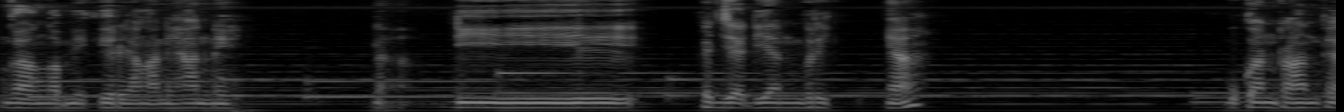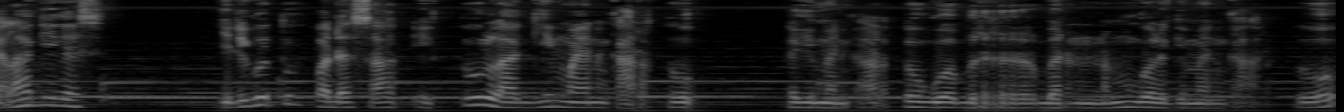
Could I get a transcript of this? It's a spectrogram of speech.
nggak nggak mikir yang aneh-aneh. Nah di kejadian berikutnya bukan rantai lagi guys. Jadi gue tuh pada saat itu lagi main kartu lagi main kartu gue ber berenam gue lagi main kartu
